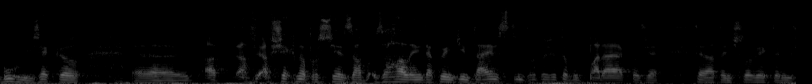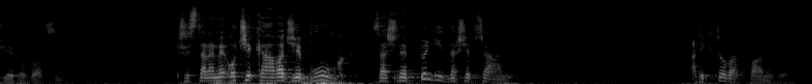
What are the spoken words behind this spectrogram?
Bůh mi řekl eh, a, a všechno prostě je zahalený takovým tím tajemstvím, protože to vypadá jako, že teda ten člověk, ten už je v oblacích. Přestaneme očekávat, že Bůh začne plnit naše přání. A diktovat Pánu Bohu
